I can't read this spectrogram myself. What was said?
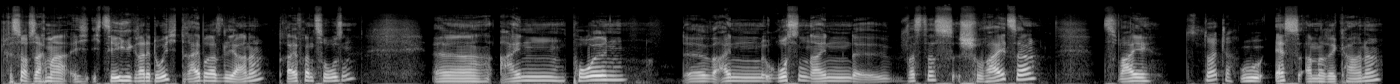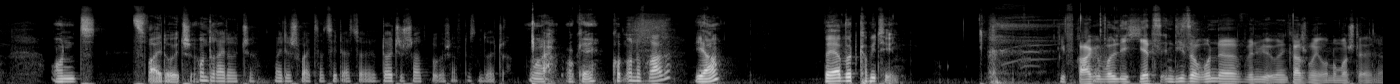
Christoph, sag mal, ich, ich zähle hier gerade durch. Drei Brasilianer, drei Franzosen, äh, einen Polen, äh, einen Russen, einen, äh, was ist das, Schweizer, zwei. US-Amerikaner und Zwei Deutsche. Und drei Deutsche, weil der Schweizer zählt als äh, deutsche Staatsbürgerschaft, ist ein Deutscher. Ah, okay. Kommt noch eine Frage? Ja. Wer wird Kapitän? Die Frage wollte ich jetzt in dieser Runde, wenn wir über den Kader sprechen, auch nochmal stellen. Ja.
